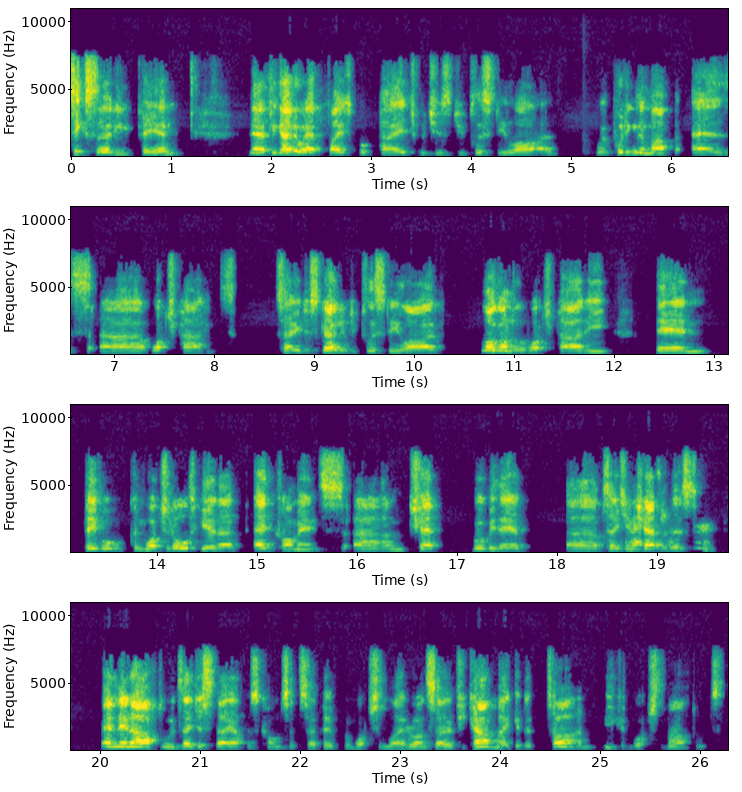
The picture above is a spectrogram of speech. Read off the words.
6.30 p.m. Now, if you go to our Facebook page, which is Duplicity Live, we're putting them up as uh, watch parties. So you just go to Duplicity Live, log on to the watch party, then people can watch it all together, add comments, um, chat. We'll be there uh, so you can chat with us. And then afterwards, they just stay up as concerts so people can watch them later on. So if you can't make it at the time, you can watch them afterwards.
